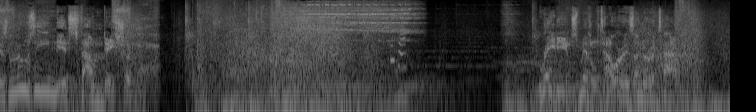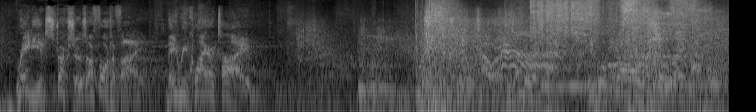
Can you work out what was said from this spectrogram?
Is losing its foundation. Radiant's middle tower is under attack. Radiant structures are fortified. They require time. Radiant's middle tower is under attack. It will fall like a ripe apple.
